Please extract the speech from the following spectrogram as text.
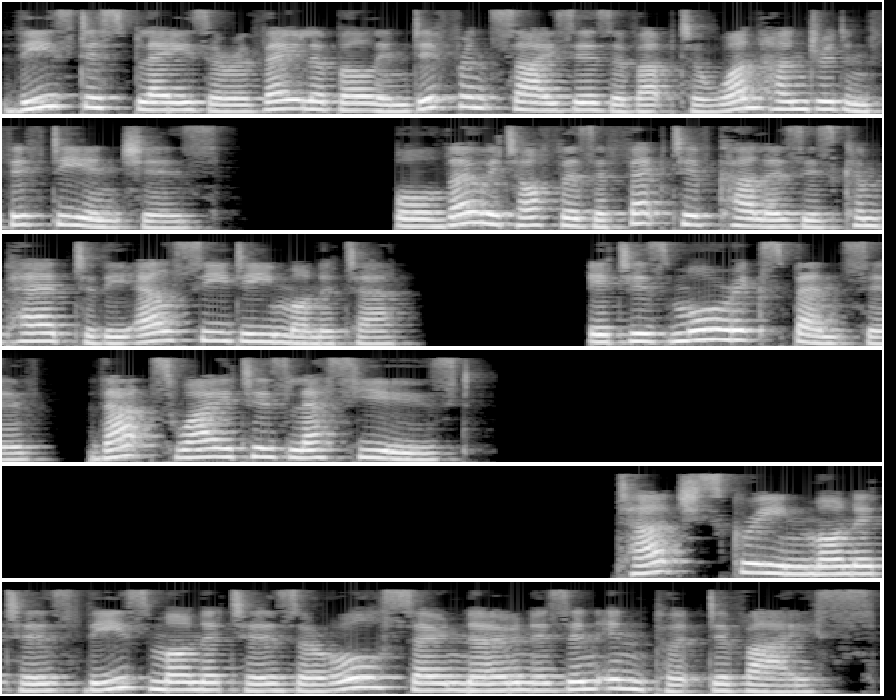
These displays are available in different sizes of up to 150 inches. Although it offers effective colors as compared to the LCD monitor, it is more expensive, that's why it is less used. Touch screen monitors These monitors are also known as an input device.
